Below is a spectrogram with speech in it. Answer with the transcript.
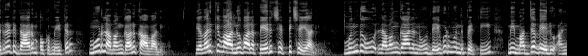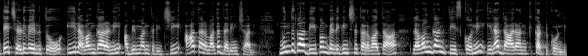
ఎర్రటి దారం ఒక మీటర్ మూడు లవంగాలు కావాలి. ఎవరికి వాళ్ళు వాళ్ళ పేరు చెప్పి చేయాలి. ముందు లవంగాలను దేవుడి ముందు పెట్టి మీ మధ్య వేలు అంటే చెడు వేలుతో ఈ లవంగాలని అభిమంత్రించి ఆ తర్వాత ధరించాలి. ముందుగా దీపం వెలిగించిన తర్వాత లవంగాన్ని తీసుకొని ఇలా దారానికి కట్టుకోండి.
